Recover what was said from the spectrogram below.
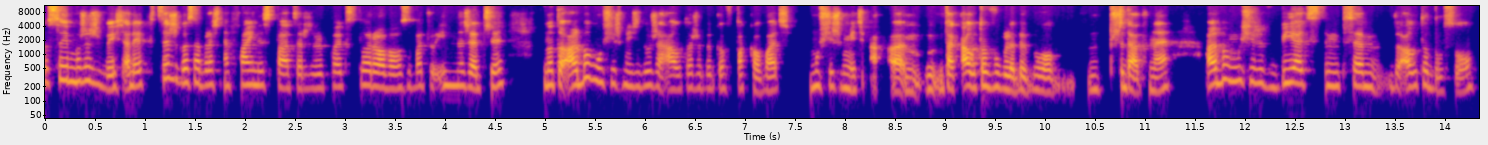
to sobie możesz wyjść, ale jak chcesz go zabrać na fajny spacer, żeby poeksplorował, zobaczył inne rzeczy, no to albo musisz mieć duże auto, żeby go wpakować, musisz mieć, tak auto w ogóle by było przydatne, albo musisz wbijać z tym psem do autobusu,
